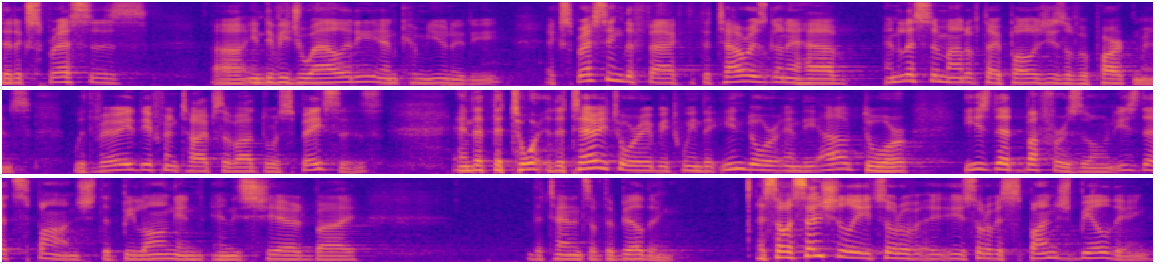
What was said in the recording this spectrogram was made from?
that expresses uh, individuality and community, expressing the fact that the tower is going to have endless amount of typologies of apartments with very different types of outdoor spaces, and that the, the territory between the indoor and the outdoor is that buffer zone, is that sponge that belongs and is shared by the tenants of the building. And so essentially, it's sort of, it's sort of a sponge building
